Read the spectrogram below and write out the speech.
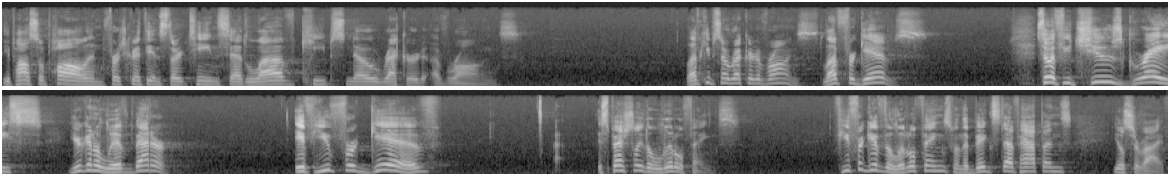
The Apostle Paul in 1 Corinthians 13 said, Love keeps no record of wrongs. Love keeps no record of wrongs. Love forgives. So if you choose grace, you're going to live better. If you forgive, especially the little things, if you forgive the little things when the big stuff happens, you'll survive.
